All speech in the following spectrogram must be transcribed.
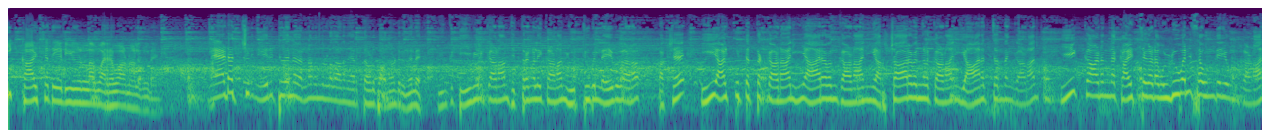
ഈ കാഴ്ച തേടിയുള്ള വരവാണ് ആളുകളുടെ. മേടച്ചു നേരിട്ട് തന്നെ വരണമെന്നുള്ളതാണ് നേരത്തെ നമ്മൾ പറഞ്ഞുകൊണ്ടിരുന്നത് അല്ലേ? നിങ്ങൾക്ക് ടി വിയിൽ കാണാം ചിത്രങ്ങളിൽ കാണാം യൂട്യൂബിൽ ലൈവ് കാണാം. പക്ഷേ ഈ ആൾക്കൂട്ടത്തെ കാണാൻ ഈ ആരവം കാണാൻ ഈ ഹർഷാരവങ്ങൾ കാണാൻ ഈ ആനച്ചന്തം കാണാൻ ഈ കാണുന്ന കാഴ്ചകളുടെ മുഴുവൻ സൗന്ദര്യവും കാണാൻ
